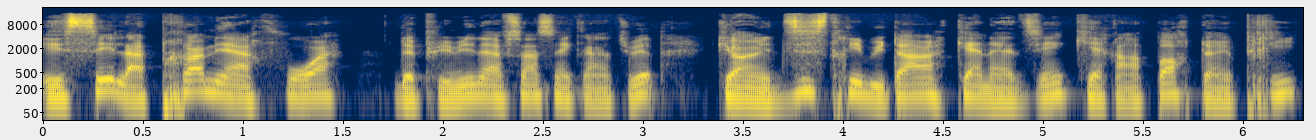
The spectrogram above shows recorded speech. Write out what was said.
et c'est la première fois depuis 1958 qu'il y a un distributeur canadien qui remporte un prix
